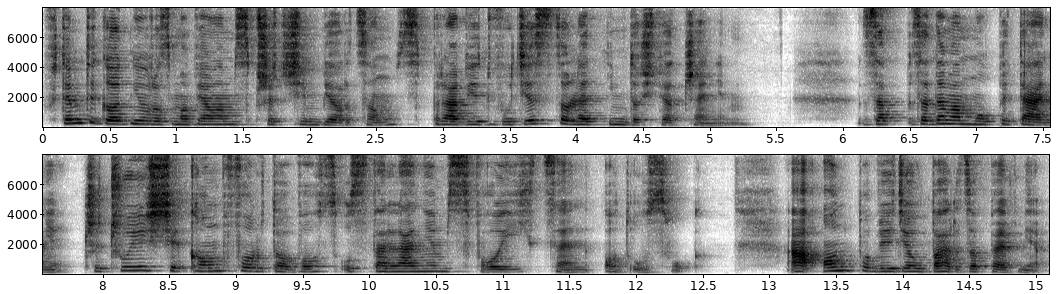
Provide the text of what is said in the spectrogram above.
W tym tygodniu rozmawiałam z przedsiębiorcą z prawie 20-letnim doświadczeniem. Zadałam mu pytanie, czy czujesz się komfortowo z ustalaniem swoich cen od usług? A on powiedział bardzo pewnie:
